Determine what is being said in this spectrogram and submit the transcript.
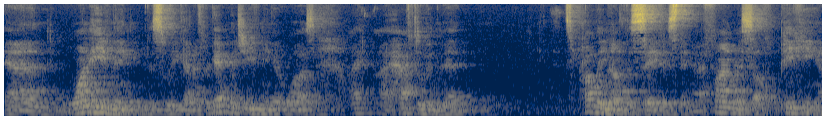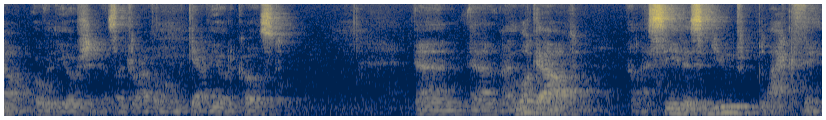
And one evening this week, and I forget which evening it was, I, I have to admit, it's probably not the safest thing. I find myself peeking out over the ocean as I drive along the Gaviota coast. And, and I look out and I see this huge black thing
